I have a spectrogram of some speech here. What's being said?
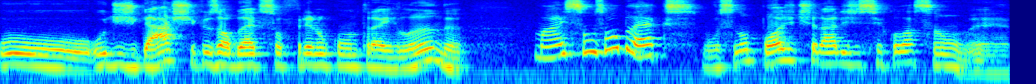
o, o desgaste que os All Blacks sofreram contra a Irlanda, mas são os All Blacks. Você não pode tirar eles de circulação. É,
